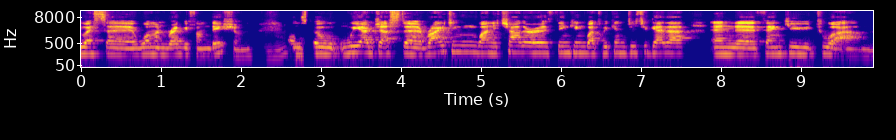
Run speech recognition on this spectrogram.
U.S. Uh, Women Rugby Foundation, Mm-hmm. and so we are just uh, writing one each other, thinking what we can do together. And uh, thank you to um,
